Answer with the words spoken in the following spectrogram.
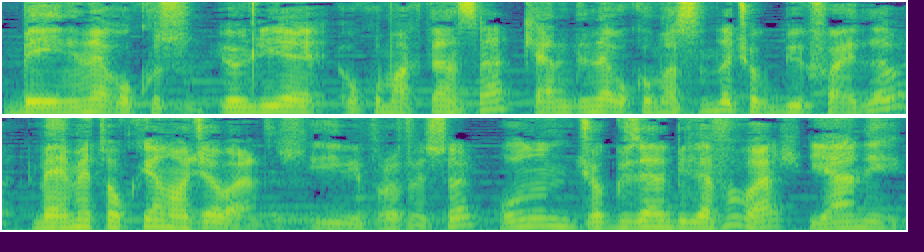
beynine okusun. Ölüye okumaktansa kendine okumasında çok büyük fayda var. Mehmet Okuyan Hoca vardır. İyi bir profesör. Onun çok güzel bir lafı var. Yani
